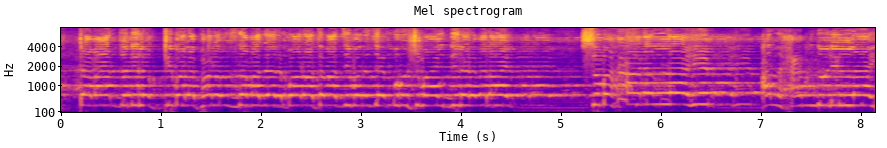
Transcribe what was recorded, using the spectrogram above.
একটা বার যদি লোকটি বলে, ফরজ নামাজের পর অথবা জীবনে যে কোনো সময় দিনের বেলায়, সুবহানাল্লাহ, আলহামদুলিল্লাহ,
